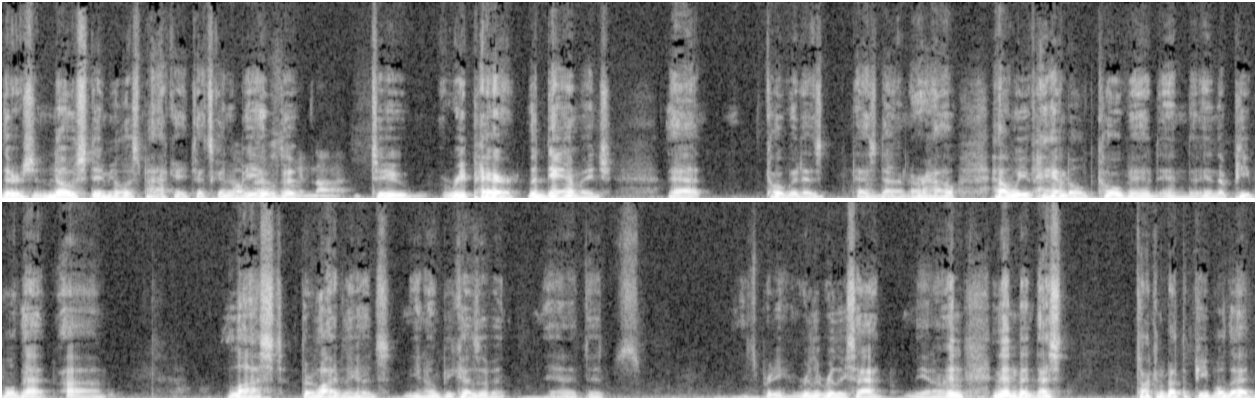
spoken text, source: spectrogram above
there's no stimulus package that's going to oh, be able to not. to repair the damage that COVID has has done, or how how we've handled COVID and and the people that uh, lost their livelihoods, you know, because of it, and it, it's it's pretty really really sad, you know, and and then that's talking about the people that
